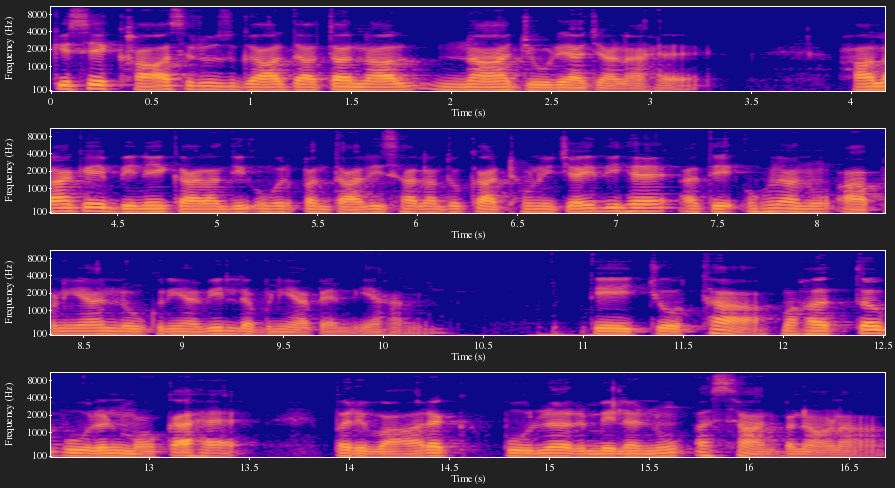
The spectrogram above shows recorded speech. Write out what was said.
ਕਿਸੇ ਖਾਸ ਰੁਜ਼ਗਾਰਦਾਤਾ ਨਾਲ ਨਾ ਜੋੜਿਆ ਜਾਣਾ ਹੈ। ਹਾਲਾਂਕਿ ਬਿਨੇਕਾਰਾਂ ਦੀ ਉਮਰ 45 ਸਾਲਾਂ ਤੋਂ ਘੱਟ ਹੋਣੀ ਚਾਹੀਦੀ ਹੈ ਅਤੇ ਉਹਨਾਂ ਨੂੰ ਆਪਣੀਆਂ ਨੌਕਰੀਆਂ ਵੀ ਲੱਭਣੀਆਂ ਪੈਂਦੀਆਂ ਹਨ। ਤੇ ਚੌਥਾ ਮਹੱਤਵਪੂਰਨ ਮੌਕਾ ਹੈ ਪਰਿਵਾਰਕ ਪੁਨਰ ਮਿਲਨ ਨੂੰ ਆਸਾਨ ਬਣਾਉਣਾ।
